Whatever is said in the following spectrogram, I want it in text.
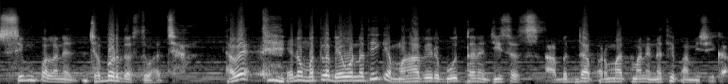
સિમ્પલ અને જબરદસ્ત વાત છે. હવે એનો મતલબ એવો નથી કે મહાવીર, બુદ્ધ અને જીસસ આ બધા પરમાત્માને નથી પામી શક્યા.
